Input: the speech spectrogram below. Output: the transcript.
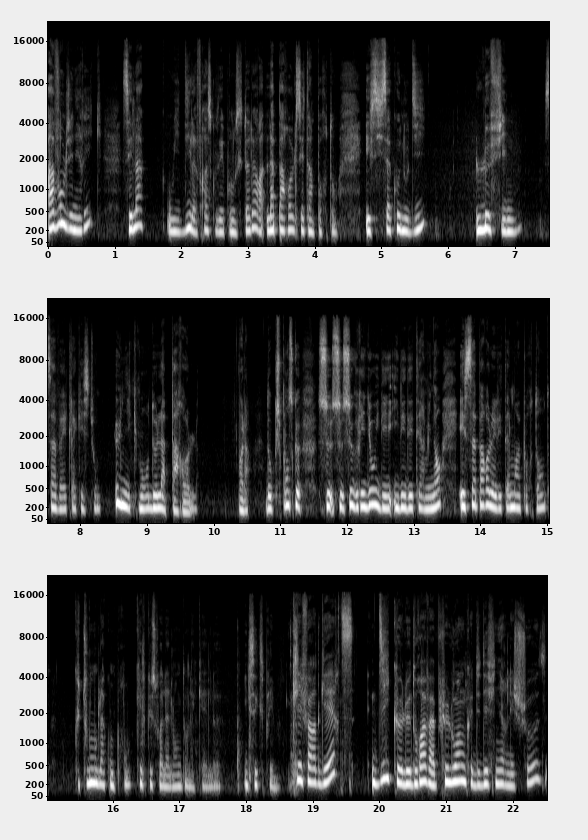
avant le générique, c'est là où il dit la phrase que vous avez prononcée tout à l'heure, la parole c'est important. Et Sissako nous dit, le film, ça va être la question uniquement de la parole. Voilà. Donc je pense que ce, ce, il est, il est, déterminant, et sa parole, elle est tellement importante que tout le monde la comprend, quelle que soit la langue dans laquelle euh, il s'exprime. Clifford Geertz dit que le droit va plus loin que de définir les choses,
